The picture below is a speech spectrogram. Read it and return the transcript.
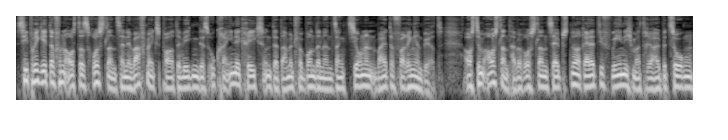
Sipri geht davon aus, dass Russland seine Waffenexporte wegen des Ukraine-Kriegs und der damit verbundenen Sanktionen weiter verringern wird. Aus dem Ausland habe Russland selbst nur relativ wenig Material bezogen,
